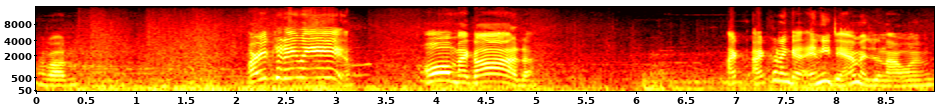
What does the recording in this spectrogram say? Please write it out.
Oh god. Are you kidding me? Oh my god. I, I couldn't get any damage in that one.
